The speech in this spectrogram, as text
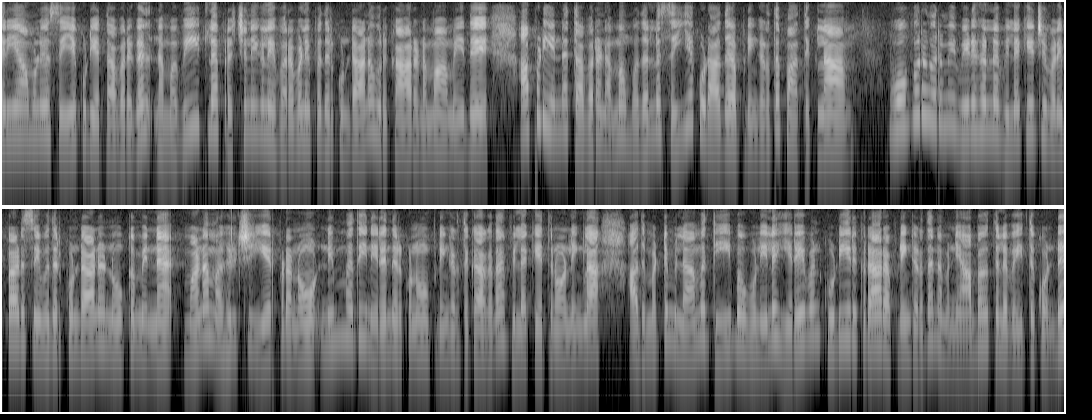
தெரியாமலையோ செய்யக்கூடிய தவறுகள் நம்ம வீட்டில் பிரச்சனைகளை வரவழைப்பதற்குண்டான ஒரு காரணமாக அமையுது. அப்படி என்ன தவறை நம்ம முதல்ல செய்யக்கூடாது அப்படிங்கிறத பார்த்துக்கலாம். ஒவ்வொருவருமே வீடுகளில் விலக்கேற்றி வழிபாடு செய்வதற்குண்டான நோக்கம் என்ன? மன மகிழ்ச்சி ஏற்படணும் நிம்மதி நிறைந்திருக்கணும் அப்படிங்கிறதுக்காக தான் விலக்கேற்றணும் இல்லைங்களா? அது மட்டும் இல்லாமல் தீப ஒளியில் இறைவன் குடியிருக்கிறார் அப்படிங்கிறத நம்ம ஞாபகத்தில் வைத்துக்கொண்டு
